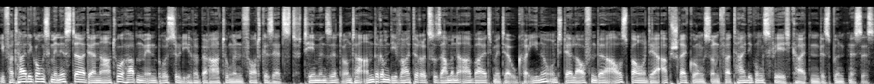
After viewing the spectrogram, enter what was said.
Die Verteidigungsminister der NATO haben in Brüssel ihre Beratungen fortgesetzt. Themen sind unter anderem die weitere Zusammenarbeit mit der Ukraine und der laufende Ausbau der Abschreckungs- und Verteidigungsfähigkeiten des Bündnisses.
